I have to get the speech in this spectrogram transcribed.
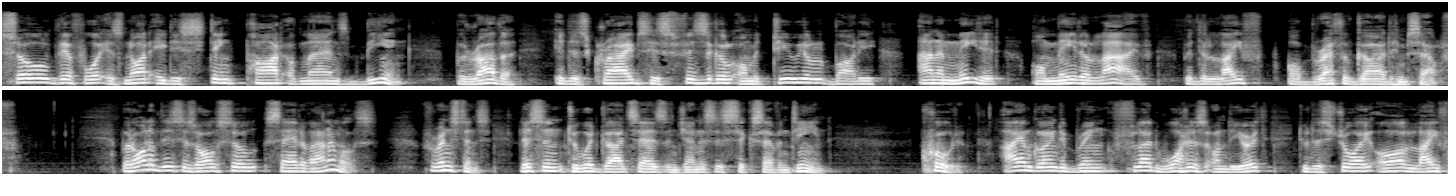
Soul, therefore, is not a distinct part of man's being, but rather it describes his physical or material body animated or made alive with the life or breath of God Himself. But all of this is also said of animals. For instance, listen to what God says in Genesis 6:17. Quote, I am going to bring flood waters on the earth to destroy all life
